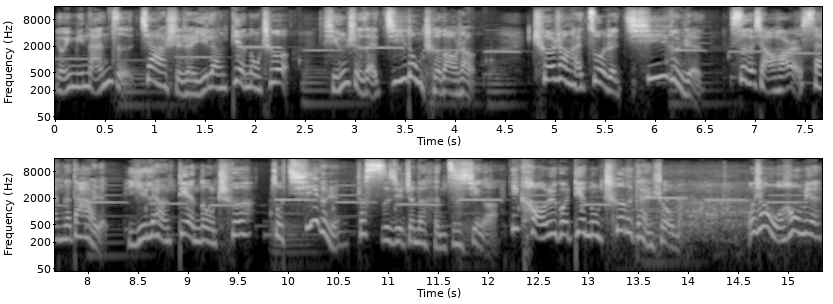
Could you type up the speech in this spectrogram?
有一名男子驾驶着一辆电动车行驶在机动车道上，车上还坐着七个人，四个小孩，三个大人，一辆电动车坐七个人，这司机真的很自信啊！你考虑过电动车的感受吗？我想我后面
